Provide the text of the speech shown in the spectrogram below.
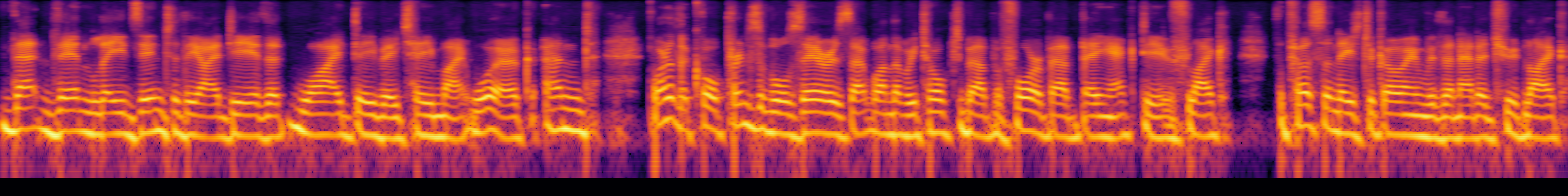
that then leads into the idea that why DBT might work. And one of the core principles there is that one that we talked about before about being active. Like the person needs to go in with an attitude like,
